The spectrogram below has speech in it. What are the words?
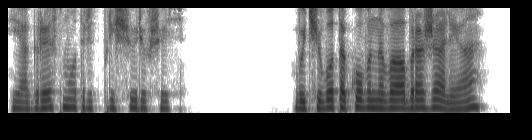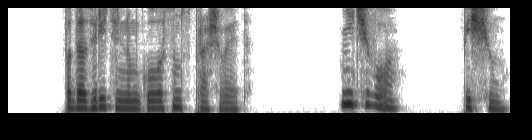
И Агре смотрит, прищурившись. «Вы чего такого навоображали, а?» Подозрительным голосом спрашивает. «Ничего», — пищу.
